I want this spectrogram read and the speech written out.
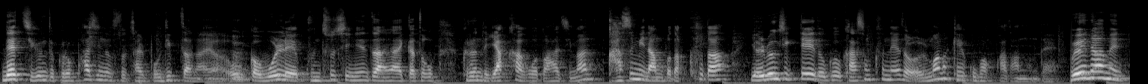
내 지금도 그런 파진 옷을 잘 못 입잖아요. 그러니까 원래 군 출신이잖아요. 그러니까 조금 그런데 약하고도 하지만 가슴이 남보다 크다. 열병식 때에도 그 가슴 큰 애들 얼마나 개구박 받았는데. 왜냐하면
